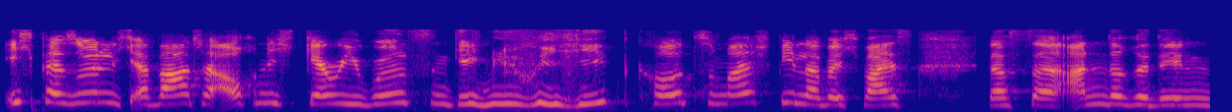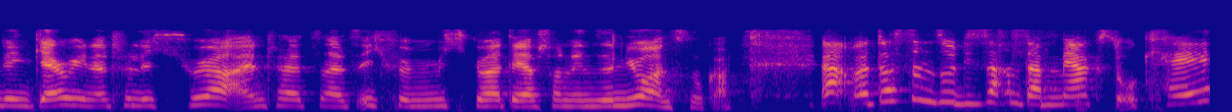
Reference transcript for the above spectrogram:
Ich persönlich erwarte auch nicht Gary Wilson gegen Louis Heathcote zum Beispiel, aber ich weiß, dass äh, andere den, den Gary natürlich höher einschätzen als ich. Für mich gehört der ja schon in Senioren-Snooker. Ja, aber das sind so die Sachen, da merkst du, okay,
